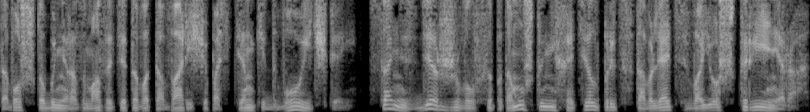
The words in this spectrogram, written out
того, чтобы не размазать этого товарища по стенке двоечкой, Саня сдерживался, потому что не хотел представлять воеж тренера.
